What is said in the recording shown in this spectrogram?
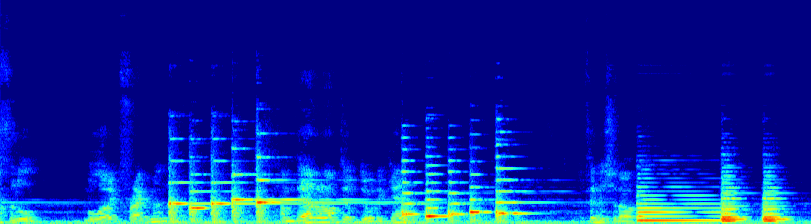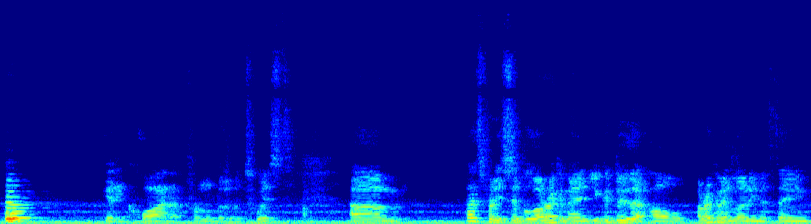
last little melodic fragment. Come down an octave, do it again. Finish it off. Getting quieter for a little bit of a twist. Um, that's pretty simple. I recommend you could do that whole. I recommend learning the theme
